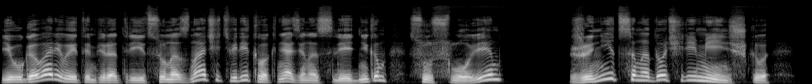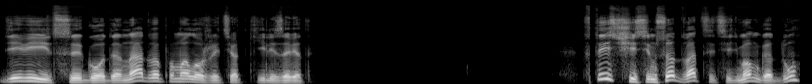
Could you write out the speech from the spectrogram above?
и уговаривает императрицу назначить великого князя наследником с условием жениться на дочери Меньшикова, девицы года на два помоложе тетки Елизаветы. В 1727 году,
